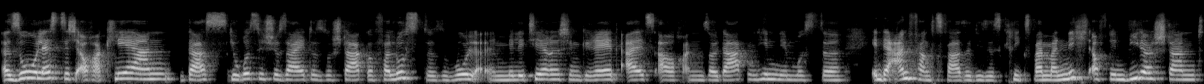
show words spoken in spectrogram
Äh, so lässt sich auch erklären, dass die russische Seite so starke Verluste sowohl im militärischen Gerät als auch an Soldaten hinnehmen musste in der Anfangsphase dieses Kriegs, weil man nicht auf den Widerstand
